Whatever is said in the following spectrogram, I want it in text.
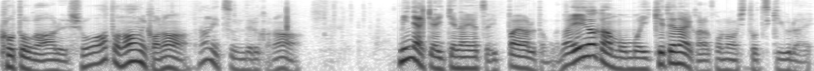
ことがあるでしょ？あと何かな？何積んでるかな？見なきゃいけないやつはいっぱいあると思う。映画館ももう行けてないから、この一月ぐらい。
